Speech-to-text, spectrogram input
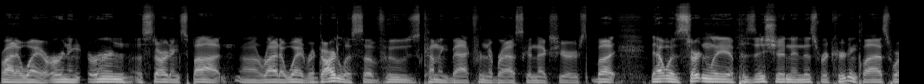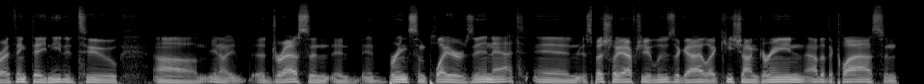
right away, or earning earn a starting spot uh, right away, regardless of who's coming back from Nebraska next year. But that was certainly a position in this recruiting class where I think they needed to, um, you know, address and, and, and, bring some players in at, and especially after you lose a guy like Keyshawn Green out of the class and.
